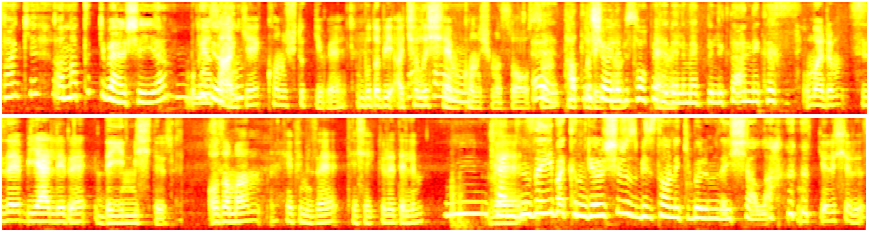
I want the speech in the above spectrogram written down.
sanki anlattık gibi her şeyi ya. Bugün sanki konuştuk gibi. Bu da bir açılış tamam. hem konuşması olsun. Evet tatlı, şöyle gün. bir sohbet Evet. edelim hep birlikte anne kız. Umarım size bir yerlere değinmiştir. O zaman hepinize teşekkür edelim. Hmm, Ve- Kendinize iyi bakın. Görüşürüz bir sonraki bölümde inşallah. Görüşürüz.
